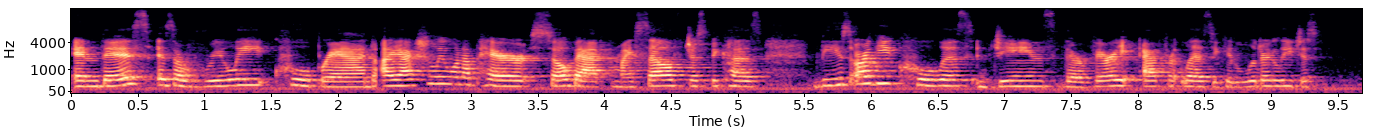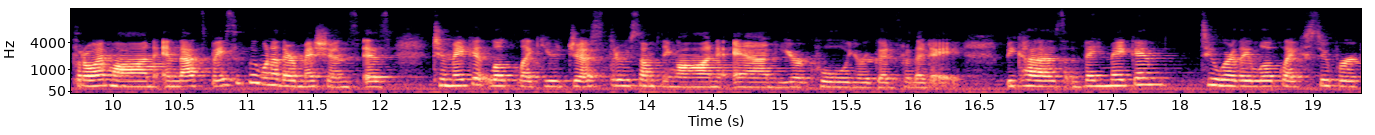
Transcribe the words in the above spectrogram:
And this is a really cool brand. I actually want a pair so bad for myself just because these are the coolest jeans. They're very effortless. You can literally just throw them on and that's basically one of their missions is to make it look like you just threw something on and you're cool you're good for the day because they make them to where they look like super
